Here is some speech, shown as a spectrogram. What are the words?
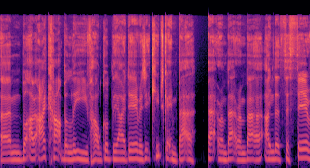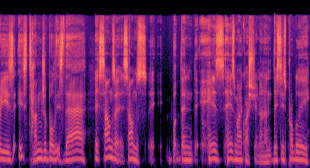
Um, but I, I, can't believe how good the idea is. It keeps getting better better and better and better. And it, the, the theory is it's tangible, it's there. It sounds it. It sounds. But then here's here's my question, and this is probably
